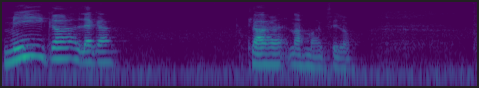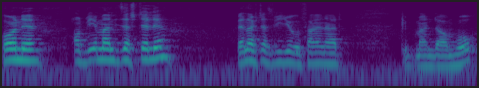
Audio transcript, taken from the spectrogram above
Mega lecker klare Nachmachempfehlung. Freunde, und wie immer an dieser Stelle, wenn euch das Video gefallen hat, gebt mal einen Daumen hoch,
